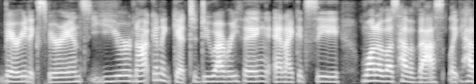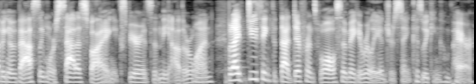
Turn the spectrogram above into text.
varied experience, you're not going to get to do everything. And I could see one of us have a vast, like having a vastly more satisfying experience than the other one. But I do think that that difference will also make it really interesting because we can compare.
